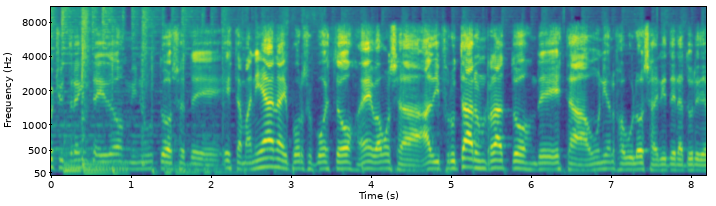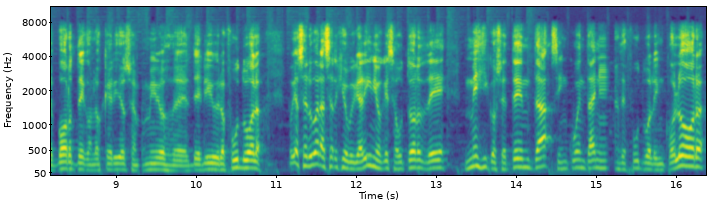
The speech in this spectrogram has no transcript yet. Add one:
8 y 32 minutos de esta mañana y por supuesto eh, vamos a, disfrutar un rato de esta unión fabulosa de literatura y deporte con los queridos amigos de, de Libro Fútbol. Voy a saludar a Sergio Vigariño que es autor de México 70, 50 años de fútbol en color,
